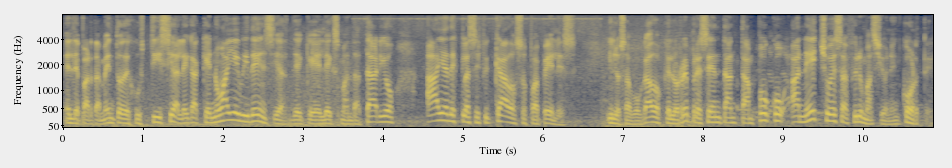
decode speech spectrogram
El Departamento de Justicia alega que no hay evidencias de que el exmandatario haya desclasificado sus papeles y los abogados que lo representan tampoco han hecho esa afirmación en corte.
